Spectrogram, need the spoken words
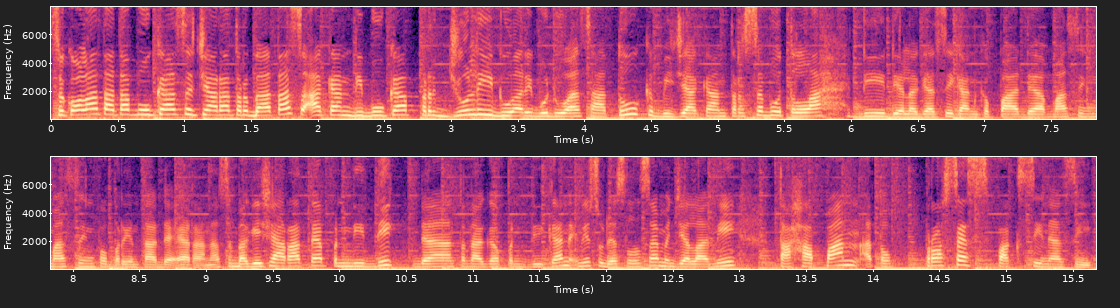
Sekolah tatap muka secara terbatas akan dibuka per Juli 2021. Kebijakan tersebut telah didelegasikan kepada masing-masing pemerintah daerah. Nah, sebagai syaratnya pendidik dan tenaga pendidikan ini sudah selesai menjalani tahapan atau proses vaksinasi.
